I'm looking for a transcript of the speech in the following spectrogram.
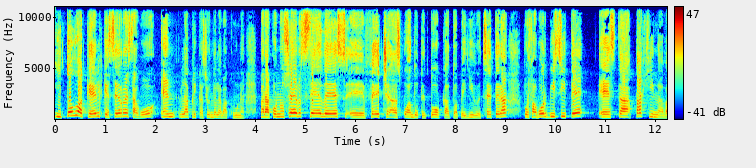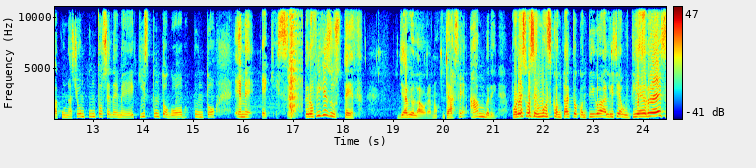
y todo aquel que se rezagó en la aplicación de la vacuna. Para conocer sedes, eh, fechas, cuándo te toca, tu apellido, etcétera, por favor visite esta página vacunación.cdmx.gov.mx. Pero fíjese usted, ya vio la hora, ¿no? Ya hace hambre. Por eso hacemos contacto contigo, Alicia Gutiérrez,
